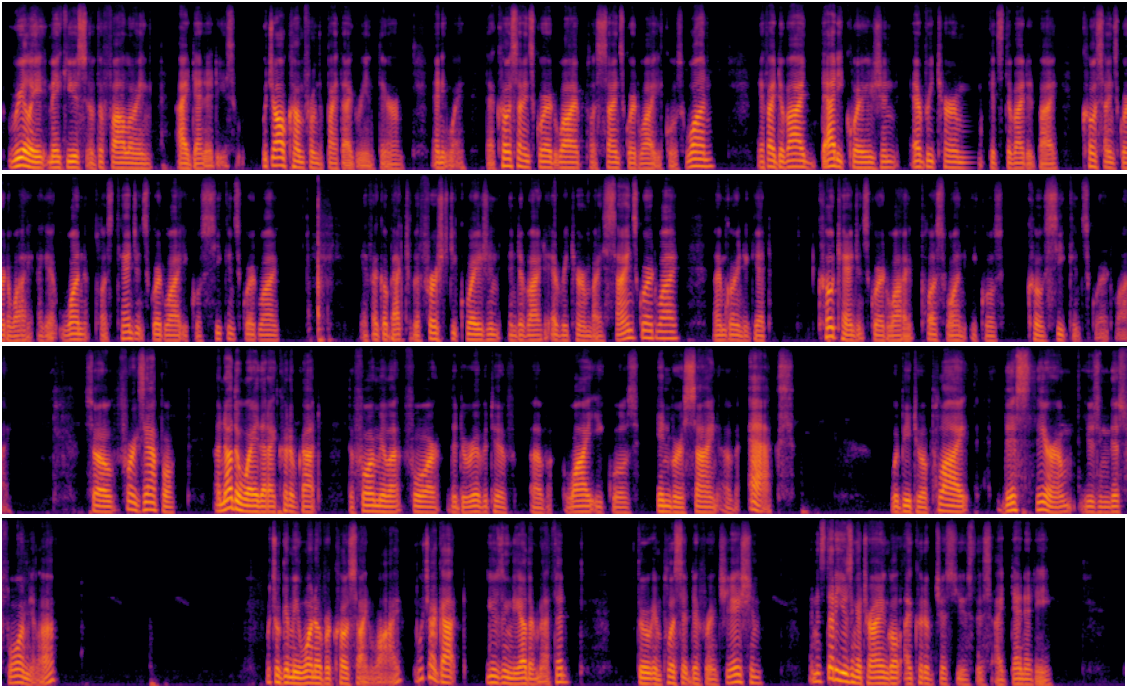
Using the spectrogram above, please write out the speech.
really make use of the following identities, which all come from the Pythagorean theorem anyway, that cosine squared y plus sine squared y equals 1. If I divide that equation, every term gets divided by cosine squared of y. I get 1 plus tangent squared y equals secant squared y. If I go back to the first equation and divide every term by sine squared y, I'm going to get cotangent squared y plus 1 equals cosecant squared y. So, for example, another way that I could have got the formula for the derivative of y equals inverse sine of x would be to apply this theorem using this formula which will give me 1 over cosine y, which I got using the other method. through implicit differentiation. And instead of using a triangle, I could have just used this identity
